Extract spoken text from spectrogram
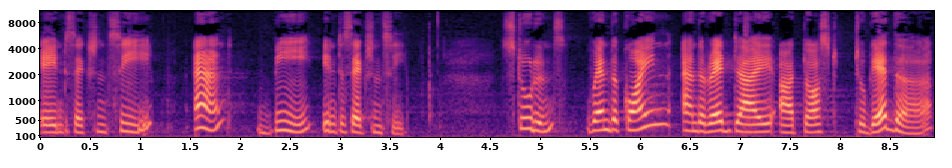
A intersection C and B intersection C. Students, when the coin and the red die are tossed together,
